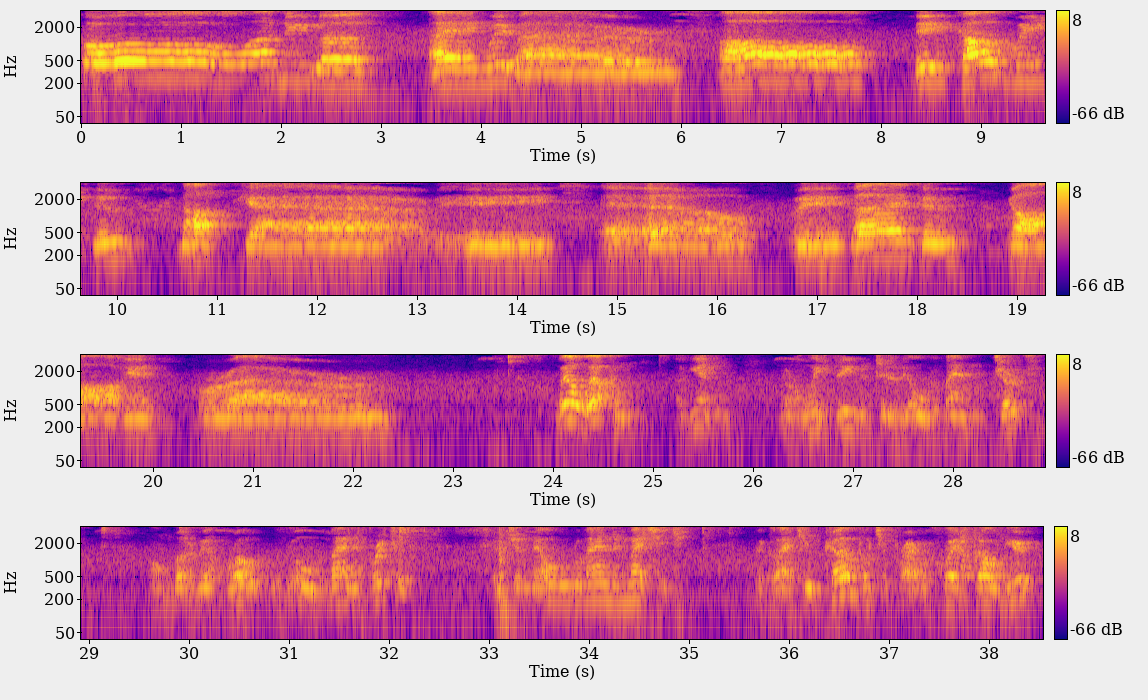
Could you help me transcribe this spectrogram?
Oh, what needless pain we bear. All because we do not carry everything to God in prayer. Well, welcome again on Wednesday evening to the old abandoned church on Buttermilk Road with the old abandoned preacher preaching the old abandoned message. We're glad you come. Put your prayer request on here.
